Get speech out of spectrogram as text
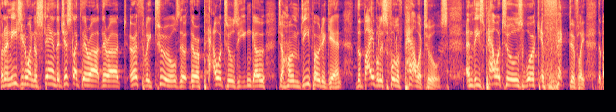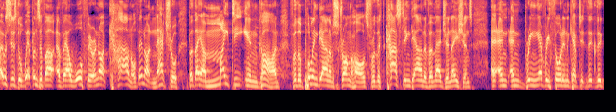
But I need you to understand that just like there are, there are earthly tools, there, there are power tools that you can go to Home Depot to get, the Bible is full of power tools. And these power tools work effectively. The Bible says the weapons of our, of our warfare are not carnal, they're not natural, but they are mighty in God for the pulling down of strongholds, for the casting down of imaginations, and, and bringing every thought into captivity. The, the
